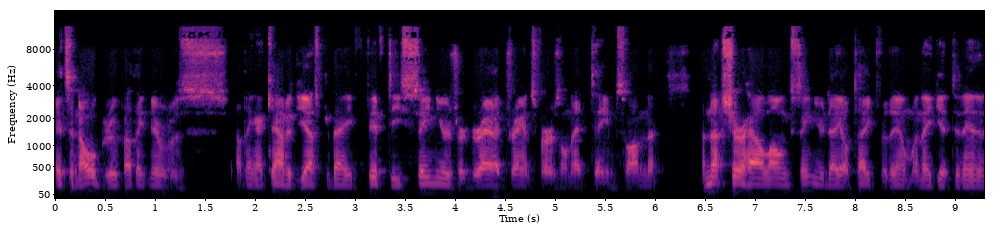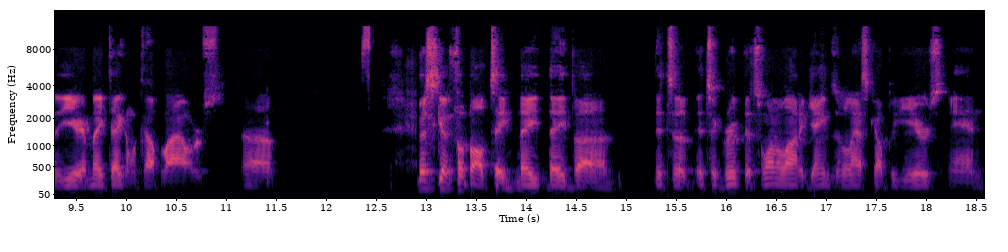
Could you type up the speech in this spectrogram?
It's an old group. I think there was, I think I counted yesterday, fifty seniors or grad transfers on that team. So I'm not, I'm not sure how long senior day will take for them when they get to the end of the year. It may take them a couple hours. Uh, But it's a good football team. They they've uh, it's a it's a group that's won a lot of games in the last couple of years, and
